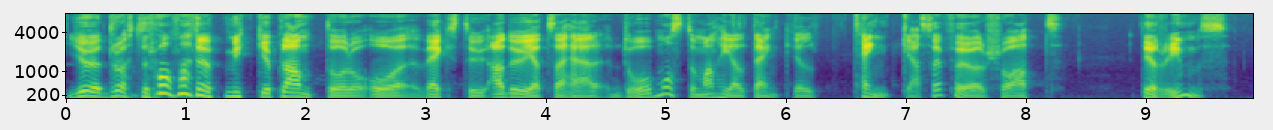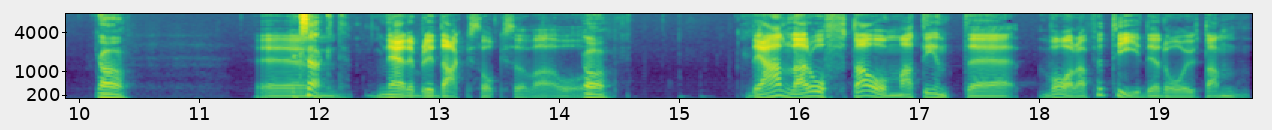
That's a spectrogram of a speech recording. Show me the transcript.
gör, drar man upp mycket plantor och, och växthus, ja du vet så här, då måste man helt enkelt tänka sig för så att det ryms. Ja, Eh, Exakt. När det blir dags också. Va? Och, ja. Det handlar ofta om att inte vara för tidig då, utan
